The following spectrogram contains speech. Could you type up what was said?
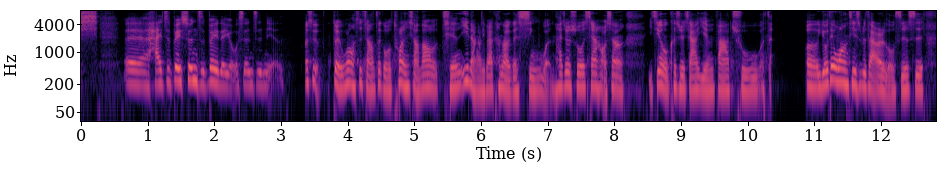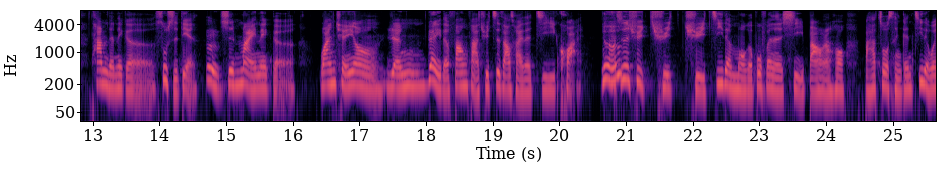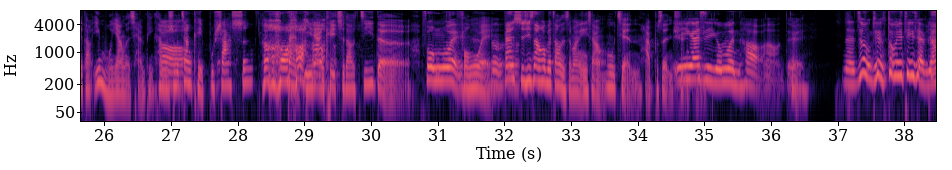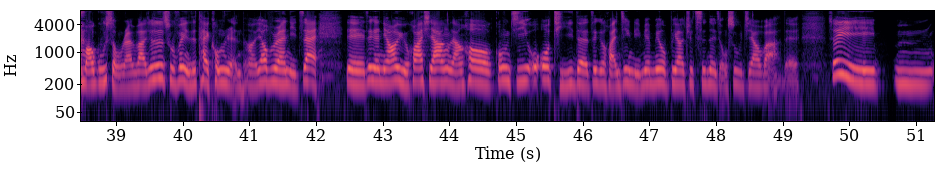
呃，孩子辈、孙子辈的有生之年，而且对吴老师讲这个，我突然想到前一两个礼拜看到一个新闻，他就说现在好像已经有科学家研发出在呃，有点忘记是不是在俄罗斯，就是他们的那个素食店，嗯，是卖那个完全用人类的方法去制造出来的鸡块。就是去取取鸡的某个部分的细胞，然后把它做成跟鸡的味道一模一样的产品。他们说这样可以不杀生，但依然可以吃到鸡的 风味风味。但实际上会不会造成什么影响？目前还不是很确定，应该是一个问号啊。对。对那这种这东西听起来比较毛骨悚然吧？就是除非你是太空人啊，要不然你在呃这个鸟语花香，然后公鸡喔喔啼的这个环境里面，没有必要去吃那种塑胶吧？对，所以嗯，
